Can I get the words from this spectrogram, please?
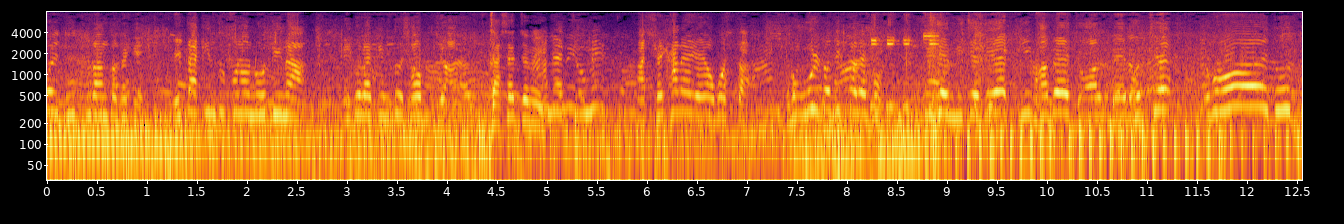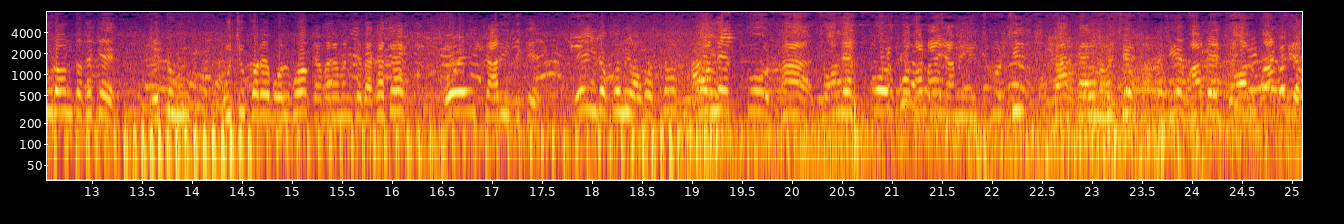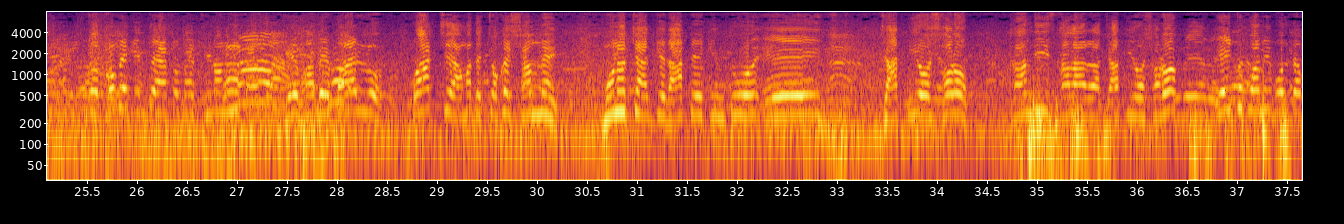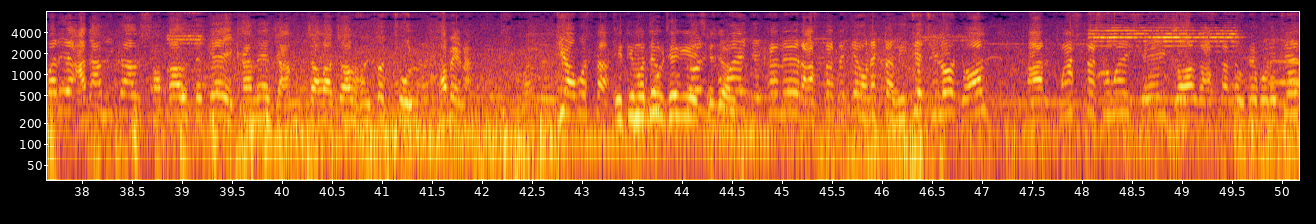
ওই দূর দূরান্ত থেকে। এটা কিন্তু কোনো নদী না। এগুলা কিন্তু সব চাষের জমি। জমি। আর সেখানে এই অবস্থা। এবং উল্টো দিকটা দেখুন ব্রিজের নিচে দিয়ে কীভাবে জল বের হচ্ছে এবং ওই দূর দূরান্ত থেকে একটু উঁচু করে বলব ক্যামেরাম্যানকে দেখাতে। ওই চারিদিকে এই রকমই অবস্থা। জলের কোট হ্যাঁ জলের কোট কথাটাই আমি ইউজ করছি। তার কারণ হচ্ছে যেভাবে জল বাড়ছে প্রথমে কিন্তু এতটা ছিল না যেভাবে বাড়লো বাড়ছে আমাদের চোখের সামনে। মনে হচ্ছে আজকে রাতে কিন্তু এই জাতীয় সড়ক কান্দি সালার জাতীয় সড়ক এইটুকু আমি বলতে পারি আগামীকাল সকাল থেকে এখানে যান চলাচল হয়তো চল হবে না। কি অবস্থা? ইতিমধ্যে উঠে গিয়েছে জল। যেখানে রাস্তা থেকে অনেকটা নিচে ছিল জল আর পাঁচটার সময় সেই জল রাস্তাতে উঠে পড়েছে।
